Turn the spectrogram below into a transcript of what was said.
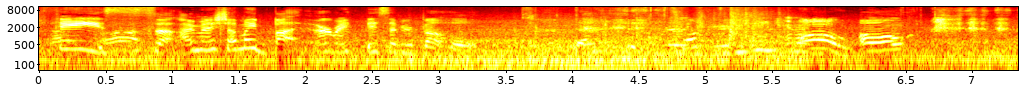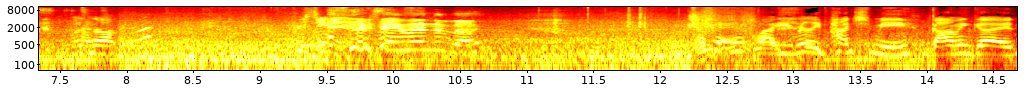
my face. I'm gonna shove my butt or my face up your butthole. oh, oh. Was not. Kristina. There's Ava in the back. Okay, wow, you really punched me. Got me good.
